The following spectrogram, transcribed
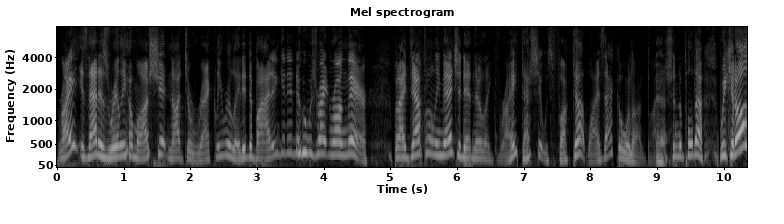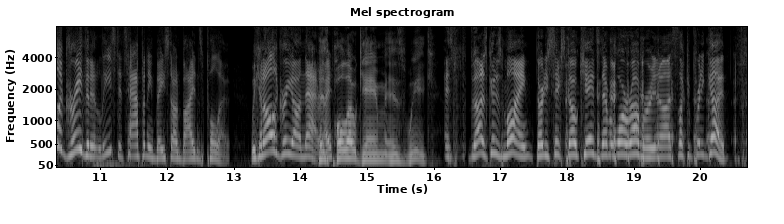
"Right? Is that Israeli Hamas shit not directly related to Biden? I didn't get into who was right and wrong there." But I definitely mentioned it, and they're like, right? That shit was fucked up. Why is that going on? Biden yeah. shouldn't have pulled out. We can all agree that at least it's happening based on Biden's pullout. We can all agree on that, His right? pullout game is weak. It's not as good as mine. 36 no kids, never wore rubber. You know, it's looking pretty good.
